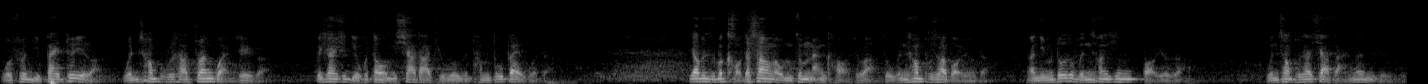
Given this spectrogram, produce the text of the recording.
我说你拜对了，文昌菩萨专管这个。不相信你会到我们厦大去问问，他们都拜过的。要不怎么考得上了？我们这么难考是吧？都文昌菩萨保佑的啊！你们都是文昌星保佑的，文昌菩萨下凡了，你这是。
